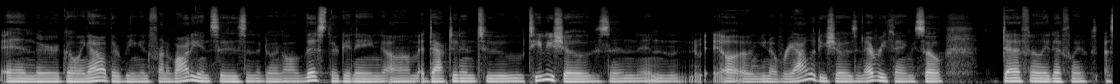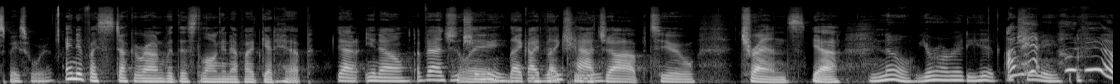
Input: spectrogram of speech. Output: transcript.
and they're going out, they're being in front of audiences, and they're doing all of this. They're getting um, adapted into TV shows and and uh, you know reality shows and everything. So definitely, definitely a space for it. And if I stuck around with this long enough, I'd get hip. Yeah, you know, eventually, like I'd like catch up to trends. Yeah. No, you're already hip. What I'm hip. Who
